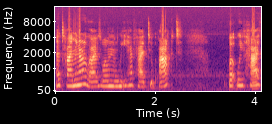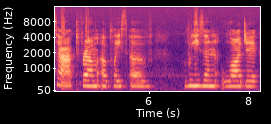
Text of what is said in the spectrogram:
a time in our lives when we have had to act, but we've had to act from a place of reason, logic,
